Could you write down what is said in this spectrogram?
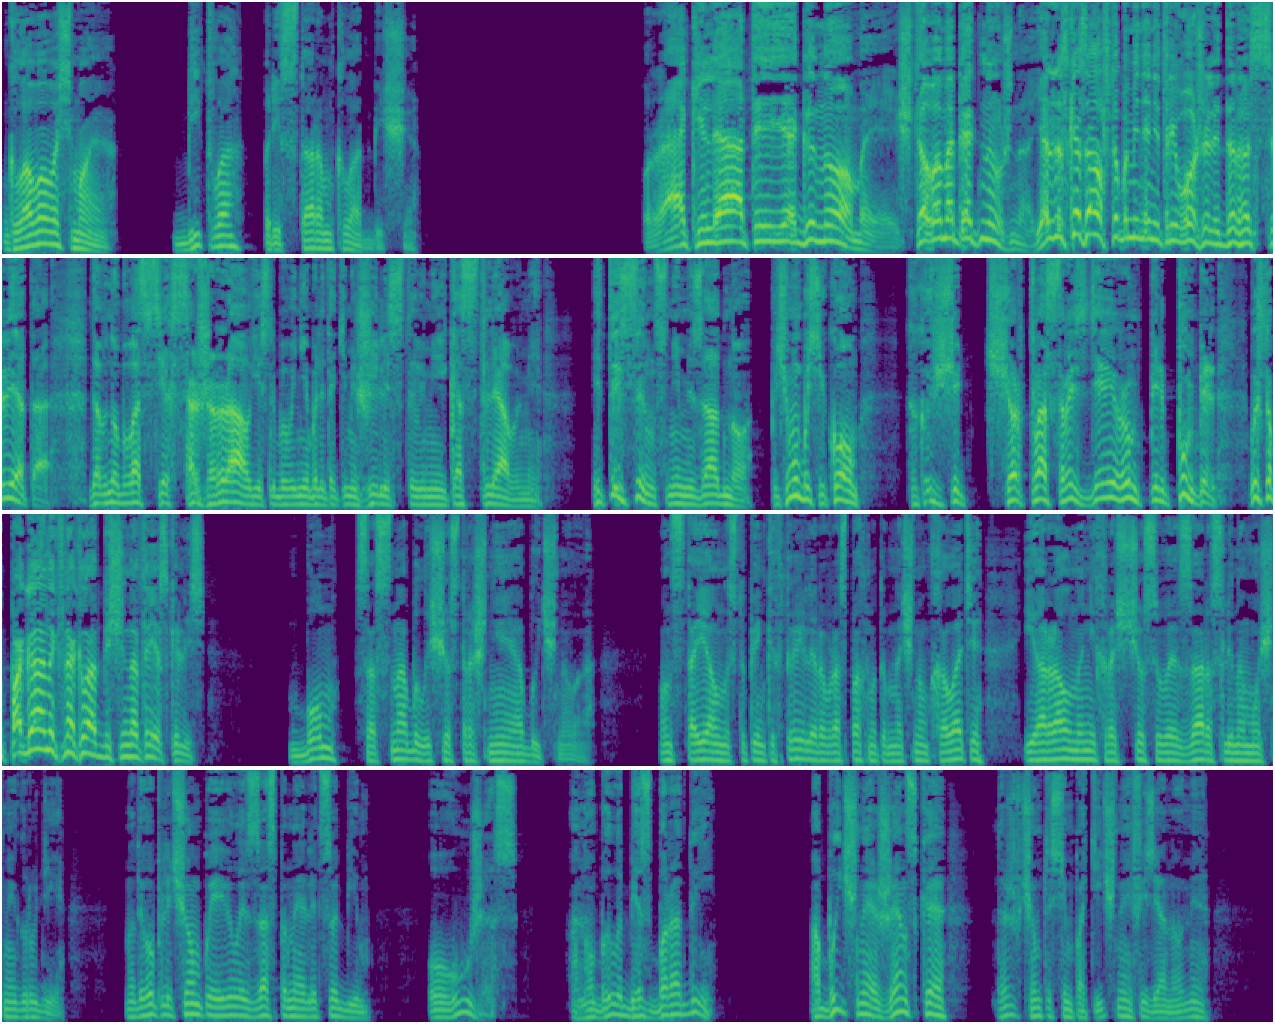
Глава восьмая. Битва при старом кладбище. «Проклятые гномы! Что вам опять нужно? Я же сказал, чтобы меня не тревожили до рассвета. Давно бы вас всех сожрал, если бы вы не были такими жилистыми и костлявыми. И ты, сын, с ними заодно. Почему босиком? Какой еще черт вас раздери, румпель-пумпель! Вы что, поганок на кладбище натрескались?» Бом сосна был еще страшнее обычного. Он стоял на ступеньках трейлера в распахнутом ночном халате и орал на них, расчесывая заросли на мощной груди. Над его плечом появилось заспанное лицо Бим. О, ужас! Оно было без бороды. Обычная, женская, даже в чем-то симпатичная физиономия.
